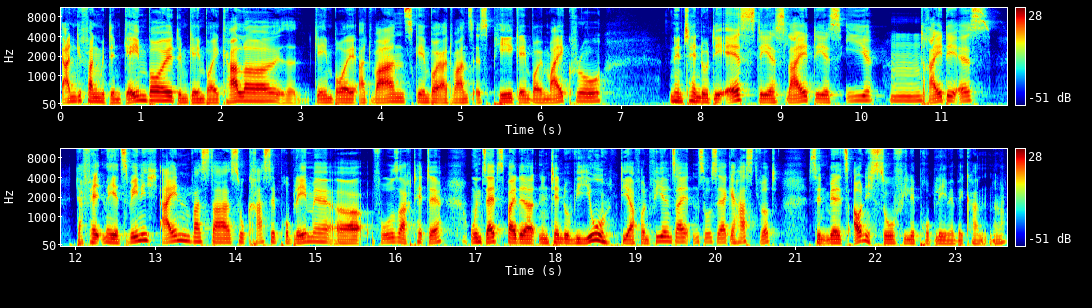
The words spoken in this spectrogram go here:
Angefangen mit dem Game Boy, dem Game Boy Color, Game Boy Advance, Game Boy Advance SP, Game Boy Micro, Nintendo DS, DS Lite, DSi, hm. 3DS da fällt mir jetzt wenig ein, was da so krasse Probleme äh, verursacht hätte. Und selbst bei der Nintendo Wii U, die ja von vielen Seiten so sehr gehasst wird, sind mir jetzt auch nicht so viele Probleme bekannt. Ne?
